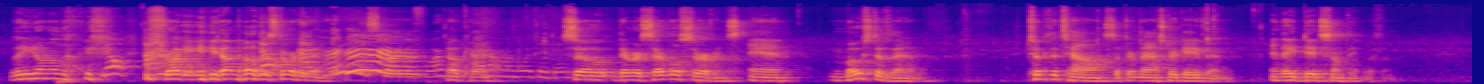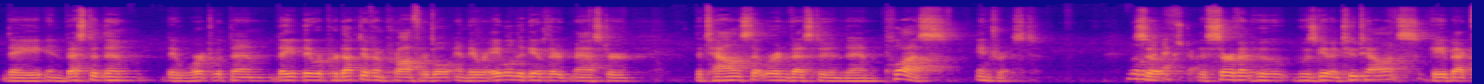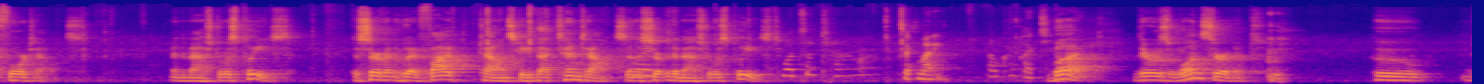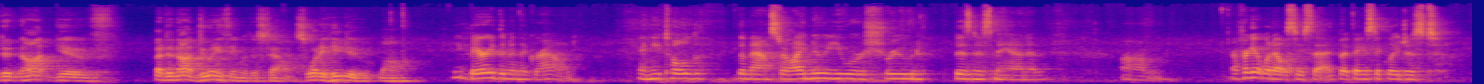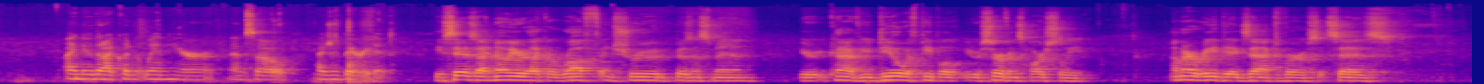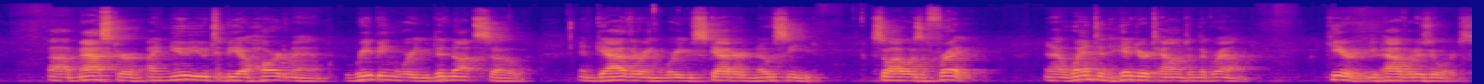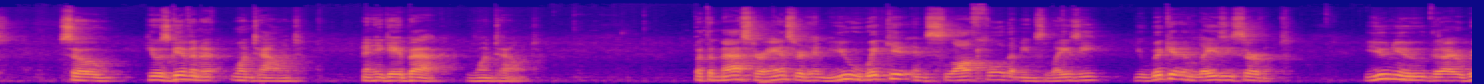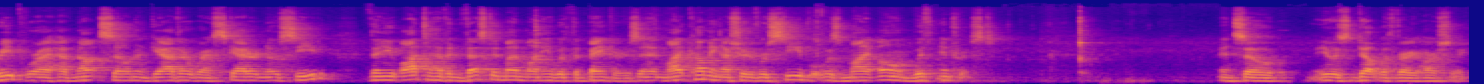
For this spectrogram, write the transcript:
Well, you don't know. The, No, you're I- shrugging. You don't know the no, story I've then. heard this story before, but Okay. I don't remember what they did. So there were several servants, and most of them took the talents that their master gave them, and they did something with them. They invested them, they worked with them, they, they were productive and profitable, and they were able to give their master the talents that were invested in them plus interest. A little so bit extra. the servant who, who was given two talents gave back four talents, and the master was pleased. The servant who had five talents gave back ten talents, and the, Wait. ser- the master was pleased. What's a talent? It's like money. Okay. But there was one servant who did not give, uh, did not do anything with his talents. What did he do, Mom? He buried them in the ground. And he told the master, I knew you were a shrewd businessman. And um, I forget what else he said, but basically just, I knew that I couldn't win here. And so I just buried it. He says, "I know you're like a rough and shrewd businessman. You're kind of you deal with people, your servants harshly." I'm going to read the exact verse. It says, uh, "Master, I knew you to be a hard man, reaping where you did not sow, and gathering where you scattered no seed. So I was afraid, and I went and hid your talent in the ground. Here you have what is yours." So he was given one talent, and he gave back one talent. But the master answered him, You wicked and slothful, that means lazy, you wicked and lazy servant. You knew that I reap where I have not sown and gather where I scattered no seed. Then you ought to have invested my money with the bankers, and at my coming I should have received what was my own with interest. And so he was dealt with very harshly.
